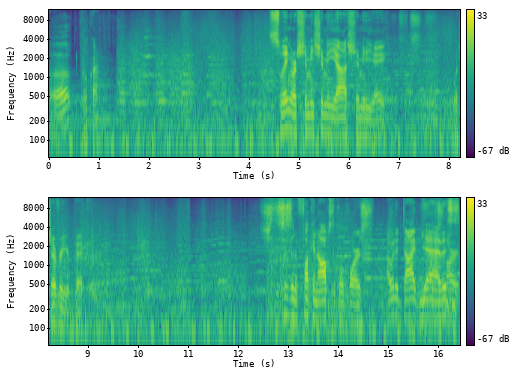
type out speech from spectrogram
Oh, Okay. Swing or shimmy, shimmy, ya, shimmy, yay. Whichever you pick. this isn't a fucking obstacle course. I would have died Yeah, the this is.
